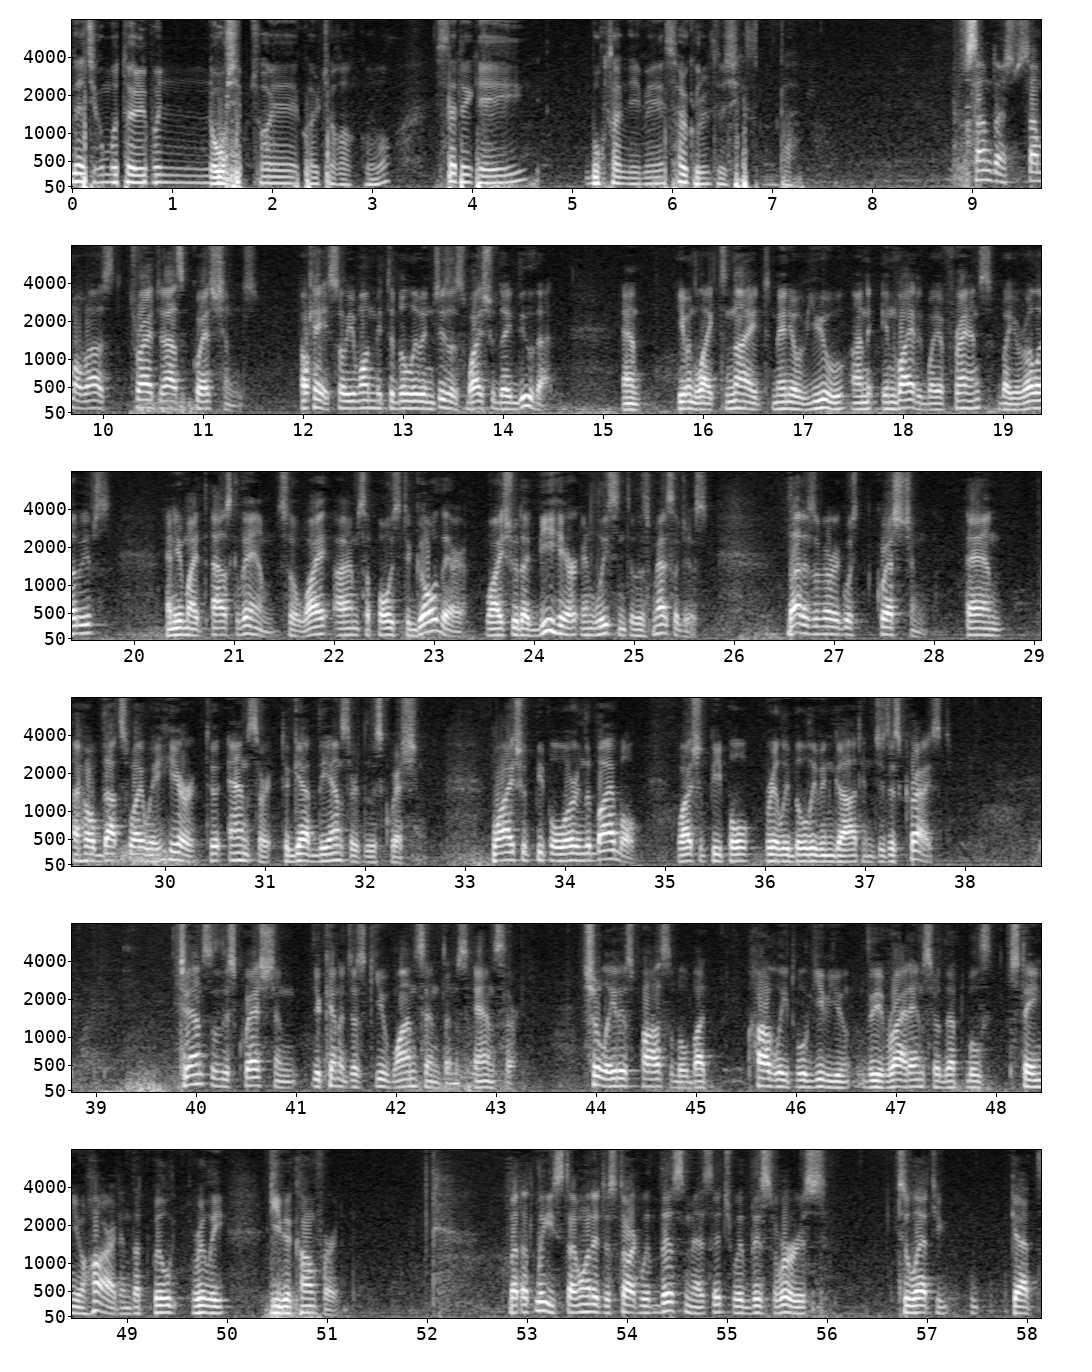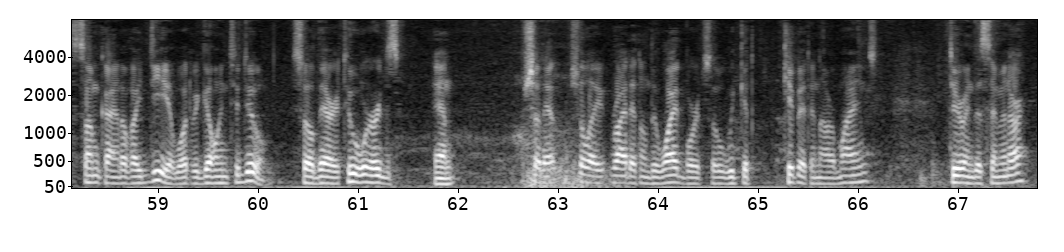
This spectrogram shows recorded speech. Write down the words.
네, 지금부터 1분 50초에 걸쳐 갖고 세르게이 목사님의 설교를 드시겠습니다. Sometimes some of us try to ask questions. Okay, so you want me to believe in Jesus, why should I do that? And even like tonight, many of you are invited by your friends, by your relatives, and you might ask them, so why I'm supposed to go there? Why should I be here and listen to these messages? That is a very good question. And I hope that's why we're here to answer, to get the answer to this question. Why should people learn the Bible? Why should people really believe in God and Jesus Christ? To answer this question, you cannot just give one sentence answer. Surely it is possible, but hardly it will give you the right answer that will stay in your heart and that will really give you comfort. But at least I wanted to start with this message, with this verse, to let you get some kind of idea what we're going to do. So there are two words, and shall I, shall I write it on the whiteboard so we could keep it in our minds during the seminar?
